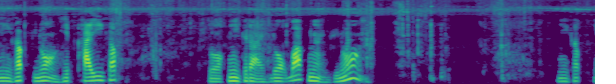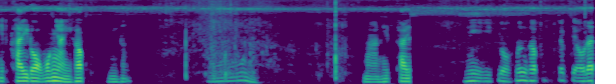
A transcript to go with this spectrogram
นี่ครับพี่น้องเห็ดไข่ครับ ดอกนี่ก็ได้ ดอกบักใหญ่พี่น้อง นี่ครับเห็ดไข่ดอกบักใหญ่ครับ นี่ครับมาเห็ดไข่ นี่อีกดอกหนึงครับจักจะเอาได้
